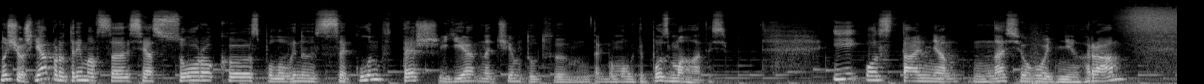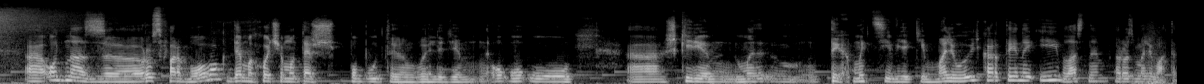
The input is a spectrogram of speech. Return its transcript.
Ну що ж, я протримався 40 з половиною секунд, теж є над чим тут, ем, так би мовити, позмагатись. І остання на сьогодні гра. Е, Одна з е, розфарбовок, де ми хочемо теж побути у вигляді у, у, у е, шкірі тих митців, які малюють картини, і, власне, розмалювати.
